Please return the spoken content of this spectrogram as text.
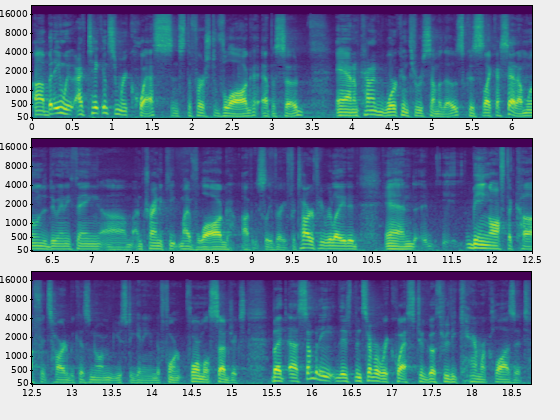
Uh, but anyway, I've taken some requests since the first vlog episode, and I'm kind of working through some of those because, like I said, I'm willing to do anything. Um, I'm trying to keep my vlog obviously very photography related, and being off the cuff, it's hard because I'm used to getting into form formal subjects. But uh, somebody, there's been several requests to go through the camera closet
